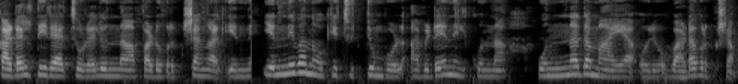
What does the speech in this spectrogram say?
കടൽത്തിര ചുഴലുന്ന പടുവൃക്ഷങ്ങൾ എന്നി എന്നിവ നോക്കി ചുറ്റുമ്പോൾ അവിടെ നിൽക്കുന്ന ഉന്നതമായ ഒരു വടവൃക്ഷം.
